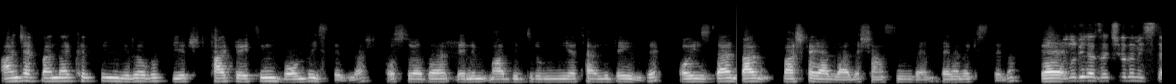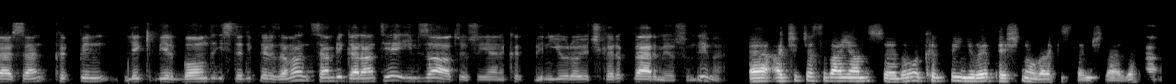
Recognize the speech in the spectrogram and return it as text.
Ancak benden 40 bin euroluk bir type rating bondu istediler. O sırada benim maddi durumum yeterli değildi. O yüzden ben başka yerlerde şansımı de- denemek istedim. Ve Bunu biraz açalım istersen. 40 binlik bir bond istedikleri zaman sen bir garantiye imza atıyorsun. Yani 40 bin euroyu çıkarıp vermiyorsun değil mi? e, açıkçası ben yanlış söyledim ama 40 bin euroyu peşin olarak istemişlerdi. Ha,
